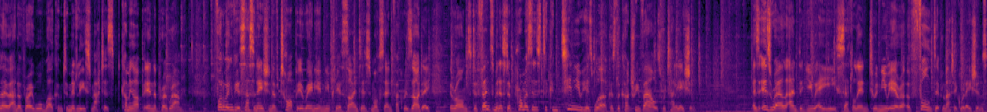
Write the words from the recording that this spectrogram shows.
Hello, and a very warm welcome to Middle East Matters. Coming up in the programme. Following the assassination of top Iranian nuclear scientist Mohsen Fakhrizadeh, Iran's defence minister promises to continue his work as the country vows retaliation. As Israel and the UAE settle into a new era of full diplomatic relations,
